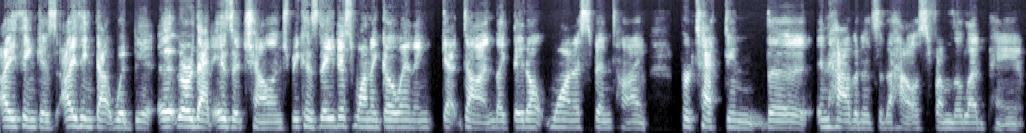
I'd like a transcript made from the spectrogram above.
i think is i think that would be uh, or that is a challenge because they just want to go in and get done like they don't want to spend time protecting the inhabitants of the house from the lead paint.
